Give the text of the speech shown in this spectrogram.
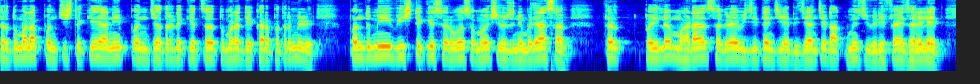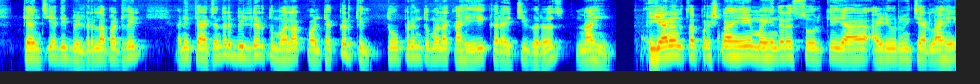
तर तुम्हाला पंचवीस टक्के आणि पंच्याहत्तर टक्केचं तुम्हाला देकारपत्र मिळेल. पण तुम्ही वीस टक्के सर्व समावेश योजनेमध्ये असाल तर पहिलं म्हाडा सगळ्या विजेत्यांची यादी ज्यांचे डॉक्युमेंट्स व्हेरीफाय झालेले आहेत त्यांची यादी बिल्डरला पाठवेल. आणि त्याच्यानंतर बिल्डर तुम्हाला कॉन्टॅक्ट करतील. तोपर्यंत तुम्हाला काहीही करायची गरज नाही. यानंतरचा प्रश्न आहे महेंद्र सोलके या आय डीवरून विचारला आहे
